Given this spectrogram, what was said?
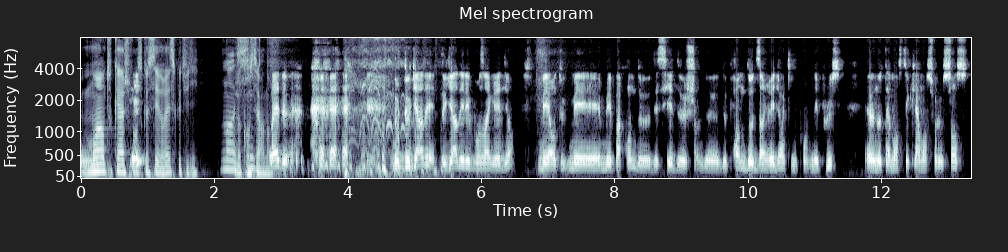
Moi, en tout cas, je pense et- que c'est vrai ce que tu dis. Moi Me aussi. concernant. Ouais, de... donc de garder, de garder les bons ingrédients, mais en tout, mais mais par contre de- d'essayer de, ch- de de prendre d'autres ingrédients qui me convenaient plus, euh, notamment c'était clairement sur le sens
